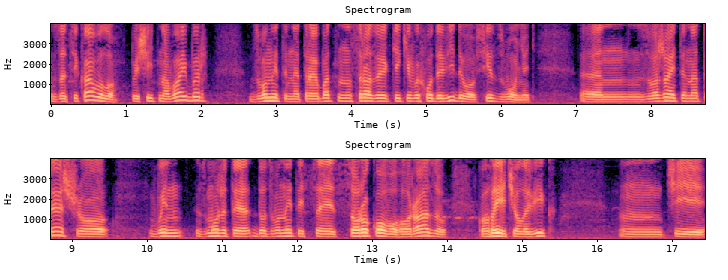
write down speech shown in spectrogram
зацікавило, пишіть на Viber. Дзвонити не треба. Зразу, як тільки виходить відео, всі дзвонять. Е, Зважайте на те, що ви зможете додзвонитись це з 40-го разу, коли чоловік чи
